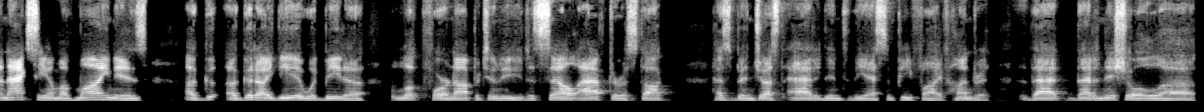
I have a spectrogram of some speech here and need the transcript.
an axiom of mine is a a good idea would be to look for an opportunity to sell after a stock has been just added into the S&P 500. That that initial uh,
